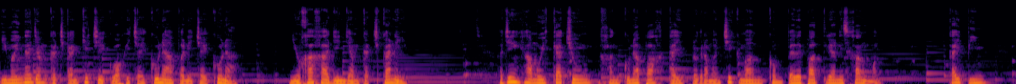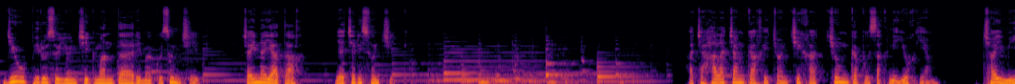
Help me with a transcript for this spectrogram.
Imaynallam kachkankichik wawichaykuna panichaykuna ñuqaqa allinllam kachkani allin hamuykachun hankunapaq kay programanchikman Compe de Patria nisqanman kaypim lliw pirusuyunchikmanta rimakusunchik chaynallataq yacharisunchik achahalachanqa hichwanchikqa chunka pusaqniyuqyam chaymi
